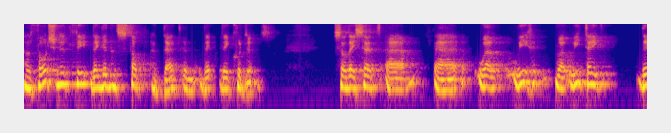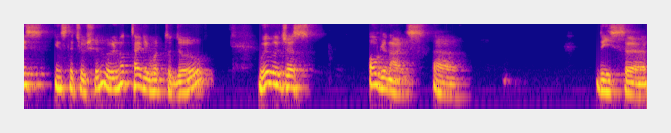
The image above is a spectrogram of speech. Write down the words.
unfortunately, they didn't stop at that, and they, they couldn't. So they said, um, uh, "Well, we well we take this institution. We will not tell you what to do. We will just organize." Uh, this uh,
